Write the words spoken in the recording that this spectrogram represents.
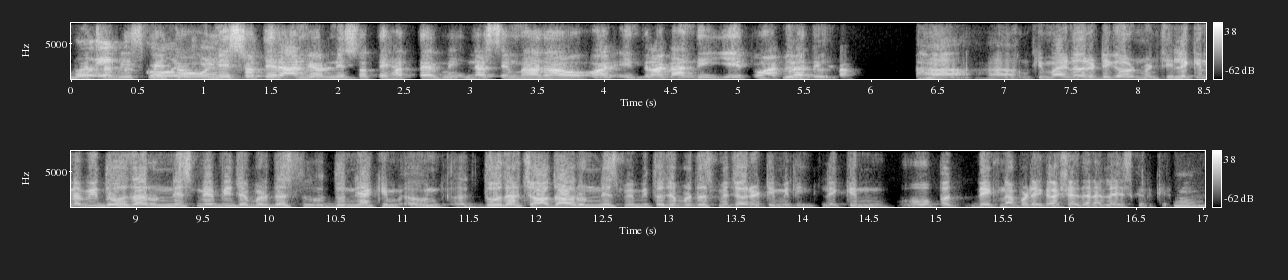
वो मतलब इसमें तो उन्नीस सौ तिरानवे और उन्नीस सौ तिहत्तर में नरसिम्हा राव और इंदिरा गांधी ये तो आंकड़ा देखा। हाँ हाँ उनकी माइनॉरिटी गवर्नमेंट थी लेकिन अभी 2019 में भी ज़बरदस्त दुनिया की 2014 और 19 में भी तो ज़बरदस्त मेजोरिटी मिली लेकिन वो पत, देखना पड़ेगा शायद एनालाइज करके हम्म।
